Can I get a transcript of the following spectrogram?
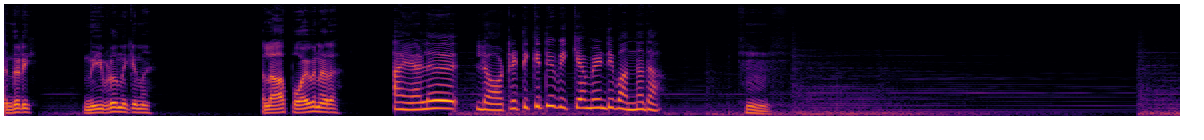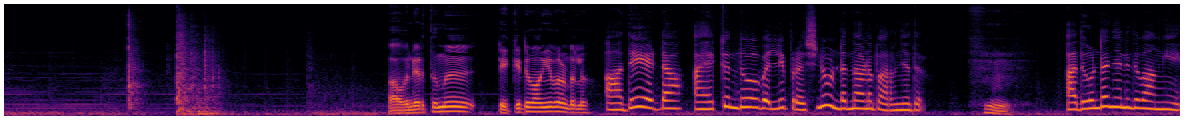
എന്തടി? നീ ഇവിടെ നിൽക്കുന്നേ? അല്ല ആ പോയവനാരാ അയാൾ ലോട്ടറി ടിക്കറ്റ് വിൽക്കാൻ വേണ്ടി വന്നതാ. ഹും. അവന്റെ അടുത്തുനിന്ന് ടിക്കറ്റ് വാങ്ങിയപ്പോണ്ടല്ലോ അതെ ഏട്ടാ അയാൾക്കെന്തോ വലിയ പ്രശ്നം പ്രശ്നമുണ്ടെന്നാണ് പറഞ്ഞത്. അതുകൊണ്ടാ അതുകൊണ്ടാ ഞാനിത് വാങ്ങിയേ.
